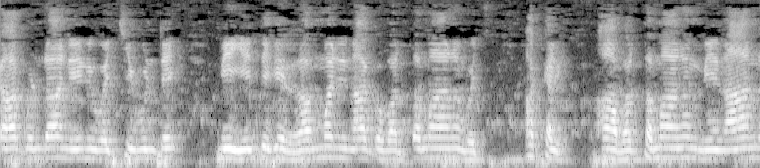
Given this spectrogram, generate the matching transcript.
కాకుండా నేను వచ్చి ఉంటే మీ ఇంటికి రమ్మని నాకు వర్తమానం వచ్చి అక్కడి ఆ వర్తమానం మీ నాన్న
